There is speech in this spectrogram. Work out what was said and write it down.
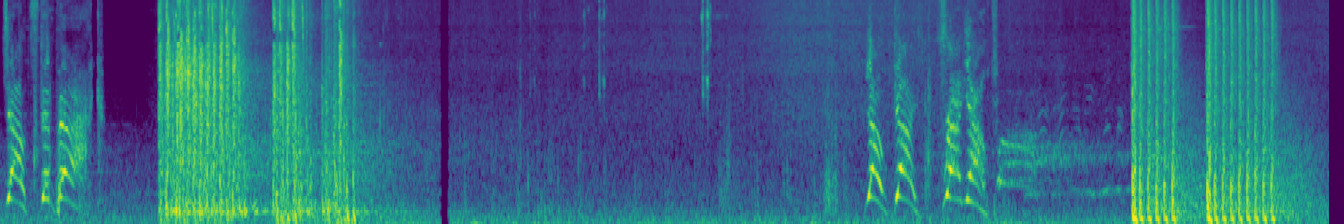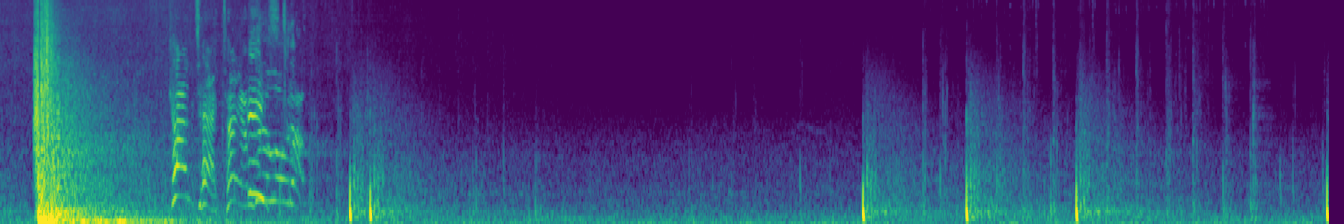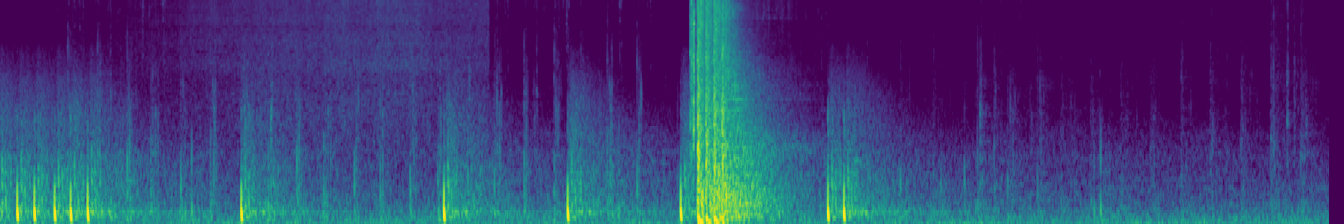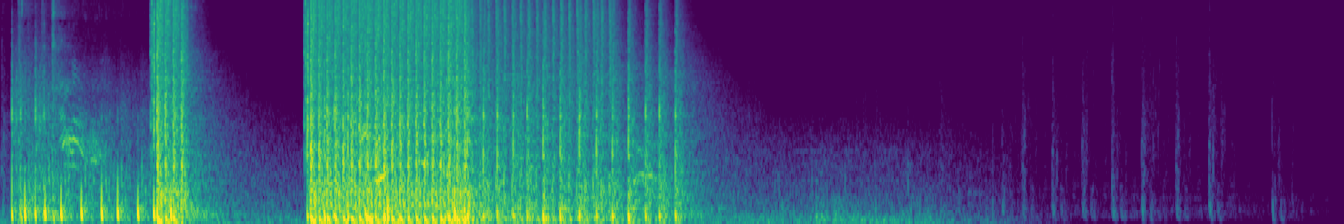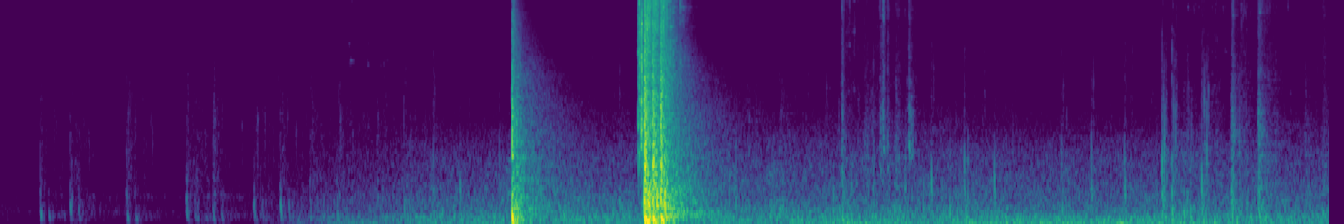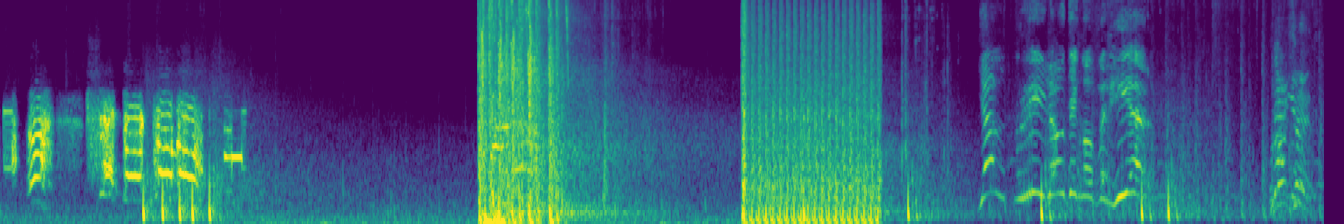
Watch out! Step back! Yo, guys! Frag out! Contact! Hey, I'm gonna load up! something over here! Negative!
